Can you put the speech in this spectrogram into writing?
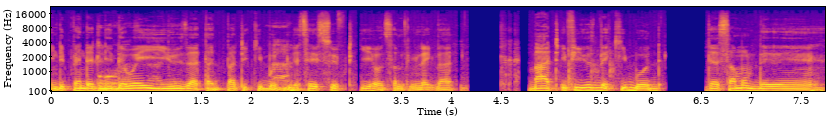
independently, the way you use a third party keyboard, let's say SwiftKey or something like that. But if you use the keyboard, there's some of the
